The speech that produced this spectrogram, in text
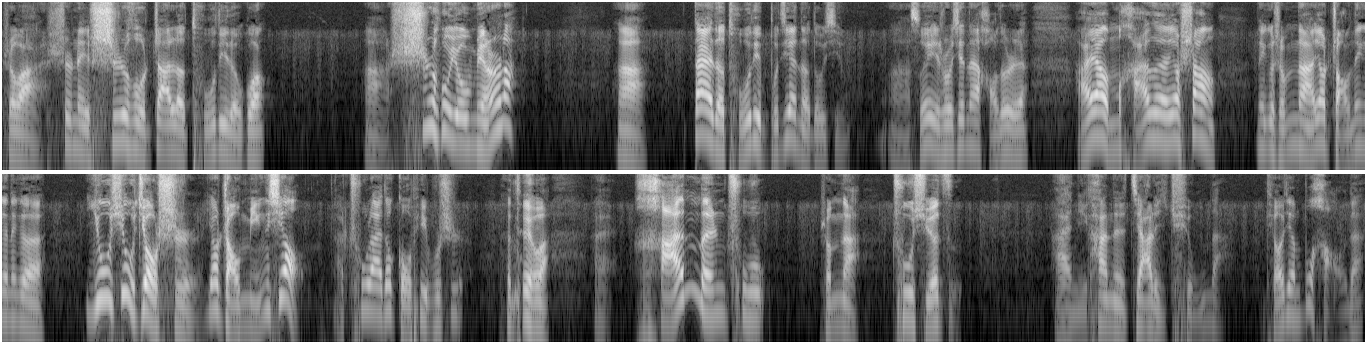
是吧？是那师傅沾了徒弟的光，啊，师傅有名了，啊，带的徒弟不见得都行，啊，所以说现在好多人，哎呀，我们孩子要上那个什么呢？要找那个那个优秀教师，要找名校，啊，出来都狗屁不是，对吧？哎，寒门出什么呢？出学子。哎，你看那家里穷的，条件不好的，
